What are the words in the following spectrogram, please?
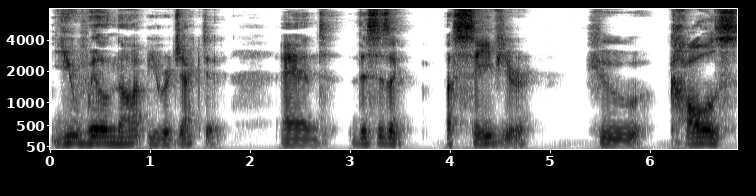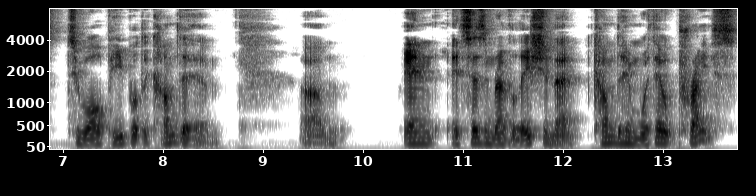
you will not be rejected and this is a a savior who calls to all people to come to him. Um, and it says in Revelation that come to him without price.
